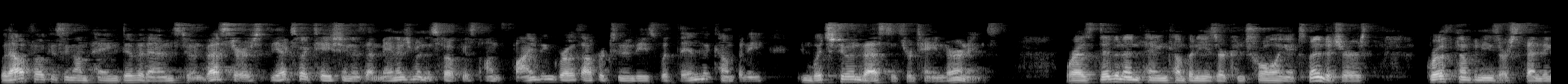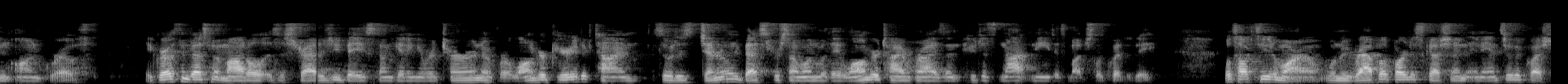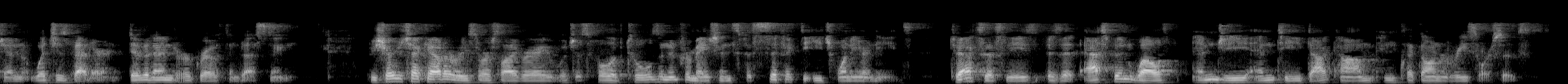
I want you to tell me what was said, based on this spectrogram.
Without focusing on paying dividends to investors, the expectation is that management is focused on finding growth opportunities within the company in which to invest its retained earnings. Whereas dividend paying companies are controlling expenditures, Growth companies are spending on growth. A growth investment model is a strategy based on getting a return over a longer period of time, so it is generally best for someone with a longer time horizon who does not need as much liquidity. We'll talk to you tomorrow when we wrap up our discussion and answer the question, which is better, dividend or growth investing? Be sure to check out our resource library, which is full of tools and information specific to each one of your needs. To access these, visit aspenwealthmgmt.com and click on resources.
